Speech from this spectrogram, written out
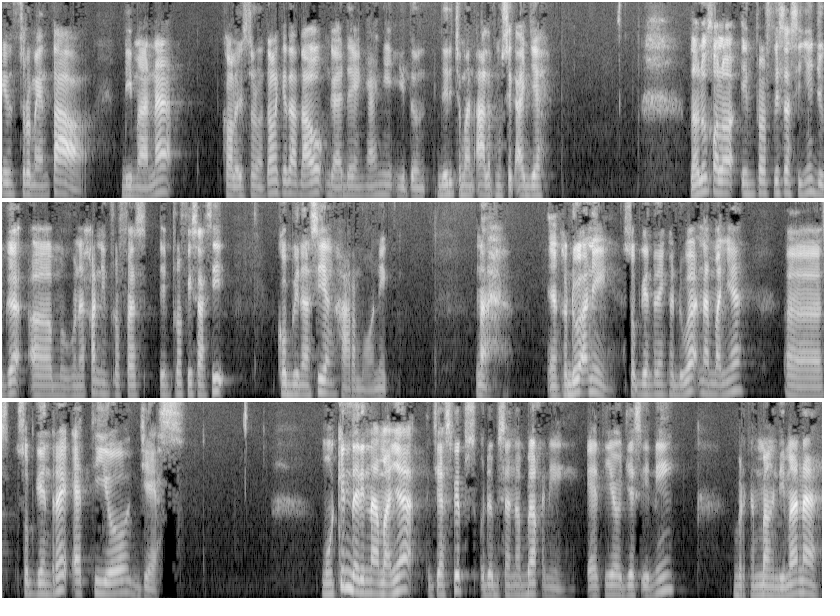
instrumental, di mana kalau instrumental kita tahu nggak ada yang nyanyi gitu, jadi cuma alat musik aja. Lalu kalau improvisasinya juga uh, menggunakan improvis improvisasi kombinasi yang harmonik. Nah, yang kedua nih, subgenre yang kedua namanya uh, subgenre ethio jazz. Mungkin dari namanya Jazz Pips udah bisa nebak nih, Ethio Jazz ini berkembang di mana?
